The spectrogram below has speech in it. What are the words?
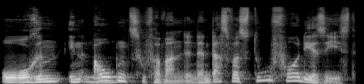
Ohren in Augen zu verwandeln. Denn das, was du vor dir siehst,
